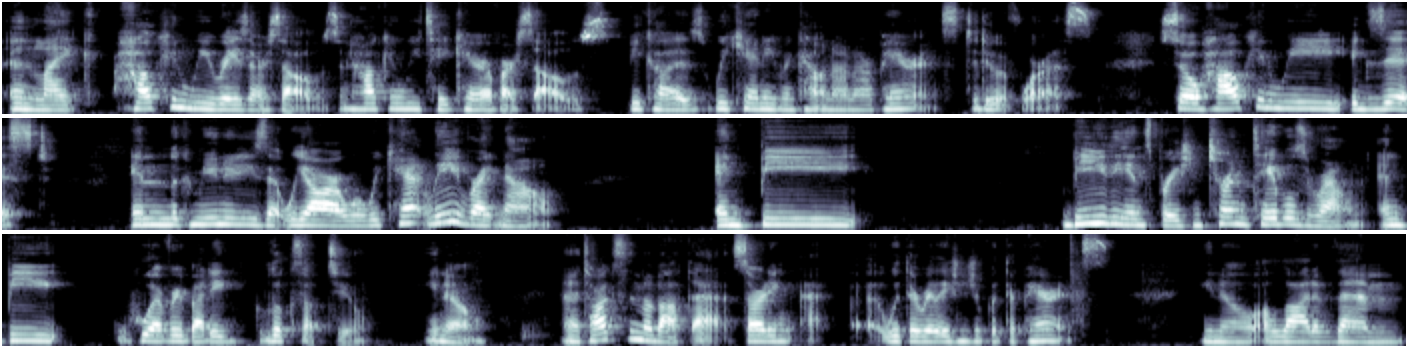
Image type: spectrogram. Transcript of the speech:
and like how can we raise ourselves and how can we take care of ourselves? Because we can't even count on our parents to do it for us. So how can we exist in the communities that we are where we can't leave right now and be be the inspiration turn the tables around and be who everybody looks up to you know? And i talk to them about that starting uh, with their relationship with their parents. You know a lot of them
